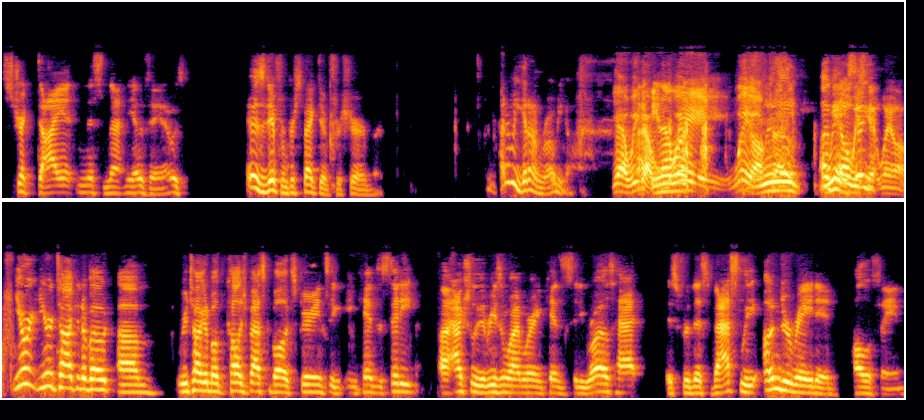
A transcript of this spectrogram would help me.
strict diet and this and that and the other thing. It was it was a different perspective for sure. But how did we get on rodeo? yeah, we Uh, you know what? way, way off we, track. we always so- get way off. you're you were talking about um we were talking about the college basketball experience in, in Kansas City. Uh, actually, the reason why I'm wearing Kansas City Royals hat is for this vastly underrated Hall of Fame,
